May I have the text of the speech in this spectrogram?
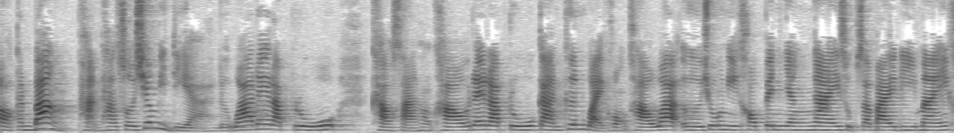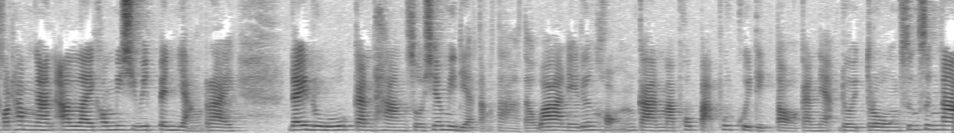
ต่อกันบ้างผ่านทางโซเชียลมีเดียหรือว่าได้รับรู้ข่าวสารของเขาได้รับรู้การเคลื่อนไหวของเขาว่าเออช่วงนี้เขาเป็นยังไงสุขสบายดีไหมเขาทำงานอะไรเขามีชีวิตเป็นอย่างไร ได้รู้กันทางโซเชียลมีเดียต่างๆ แต่ว่าในเรื่องของการมาพบปะพูดคุยติดต่อกันเนี่ย โดยตรงซึ่งซึ่งหน้า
